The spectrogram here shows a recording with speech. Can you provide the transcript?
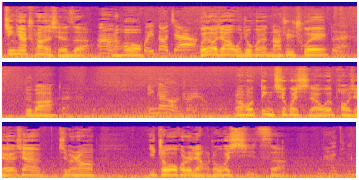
今天穿的鞋子，嗯，然后回到家，回到家我就会拿出去吹，对对吧？对，应该要这样。然后定期会洗啊，我的跑鞋现在基本上一周或者两周会洗一次啊，那还挺好，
